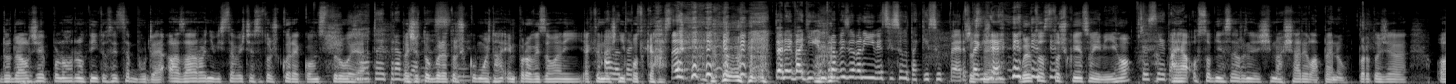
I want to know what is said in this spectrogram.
dodal, že plnohodnotný to sice bude, ale zároveň výstaviště se trošku rekonstruuje. Jo, to je pravda, takže to bude vlastně. trošku možná improvizovaný, jak ten dnešní tak... podcast. to nevadí, improvizované věci jsou taky super. Přesně, takže... bude to trošku něco jiného. Přesně tak. A já osobně se hrozně těším na Shari Lapenu, protože uh,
